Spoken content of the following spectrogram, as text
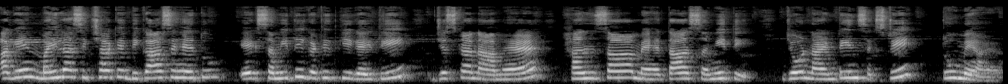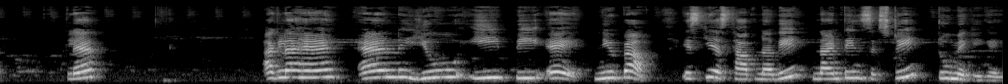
अगेन, महिला शिक्षा के विकास हेतु एक समिति गठित की गई थी, जिसका नाम है हंसा मेहता समिति। जो 1962 में आया। क्लियर अगला है N U E P A NUEPA. इसकी स्थापना भी 1962 में की गई।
